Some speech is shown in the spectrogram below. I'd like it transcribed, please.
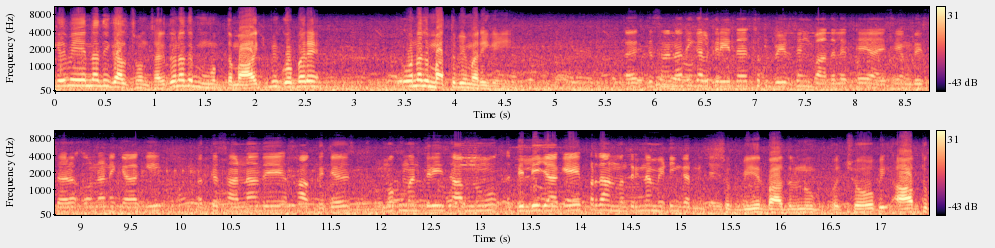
ਕਿਵੇਂ ਇਹਨਾਂ ਦੀ ਗੱਲ ਸੁਣ ਸਕਦੇ? ਉਹਨਾਂ ਦੇ ਦਿਮਾਗ 'ਚ ਵੀ ਗੋਬਰ ਹੈ, ਤੇ ਉਹਨਾਂ ਦੀ ਮੱਤ ਵੀ ਮਰੀ ਗਈ ਹੈ। ਕਿਸਾਨਾਂ ਦੀ ਗੱਲ ਕਰੀਏ ਤਾਂ ਸੁਖਬੀਰ ਸਿੰਘ ਬਾਦਲ ਇੱਥੇ ਆਏ ਸੀ ਅੰਮ੍ਰਿਤਸਰ। ਉਹਨਾਂ ਨੇ ਕਿਹਾ ਕਿ ਕਿਸਾਨਾਂ ਦੇ ਹੱਕ 'ਚ ਮੁੱਖ ਮੰਤਰੀ ਸਾਹਿਬ ਨੂੰ ਦਿੱਲੀ ਜਾ ਕੇ ਪ੍ਰਧਾਨ ਮੰਤਰੀ ਨਾਲ ਮੀਟਿੰਗ ਕਰਨੀ ਚਾਹੀਦੀ। ਸੁਖਬੀਰ ਬਾਦਲ ਨੂੰ ਪੁੱਛੋ ਵੀ ਆਪ ਤੋਂ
